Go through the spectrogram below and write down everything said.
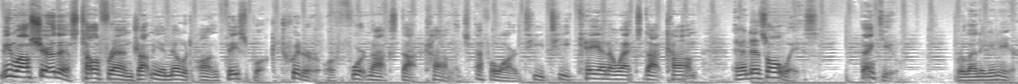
Meanwhile, share this, tell a friend, drop me a note on Facebook, Twitter, or forttknox.com. That's F O R T T K N O X.com. And as always, thank you for lending an ear.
